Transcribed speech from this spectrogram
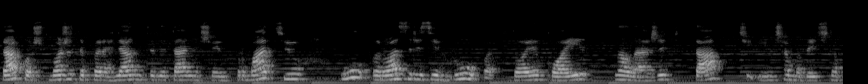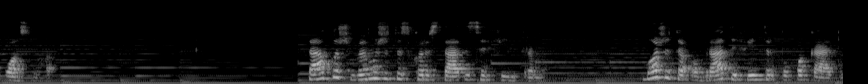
Також можете переглянути детальніше інформацію у розрізі групи, до якої належить та чи інша медична послуга. Також ви можете скористатися фільтрами. Можете обрати фільтр по пакету.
